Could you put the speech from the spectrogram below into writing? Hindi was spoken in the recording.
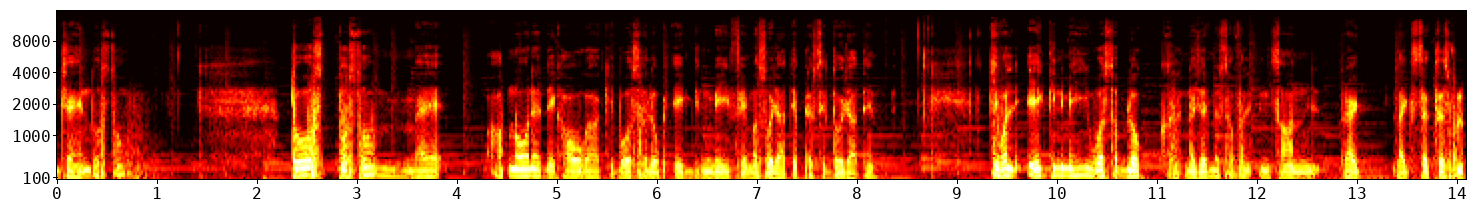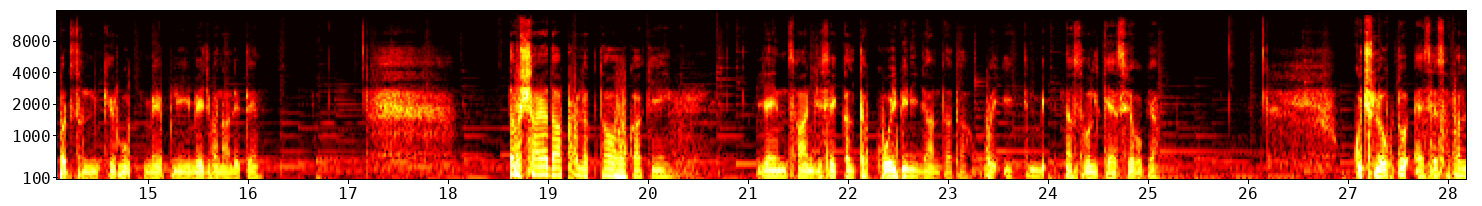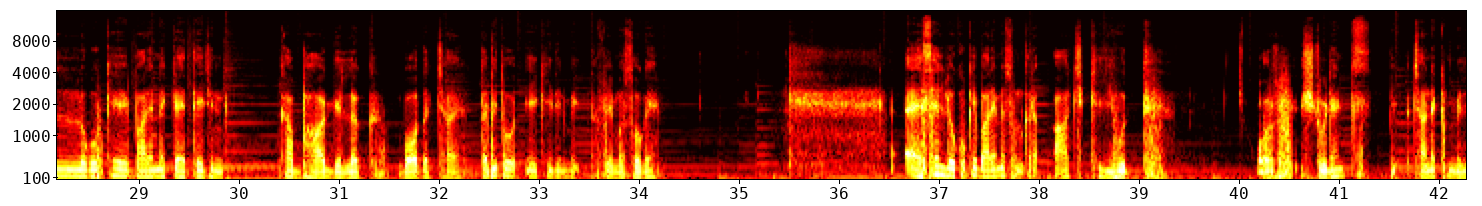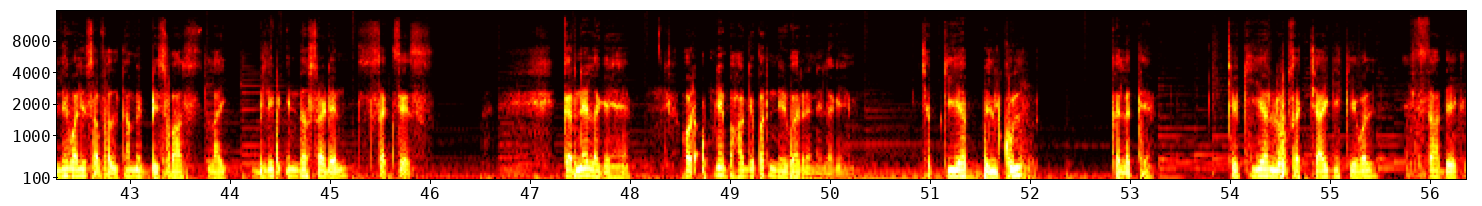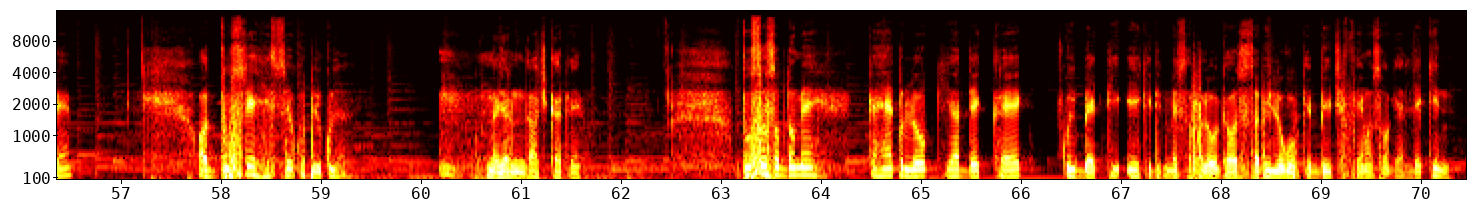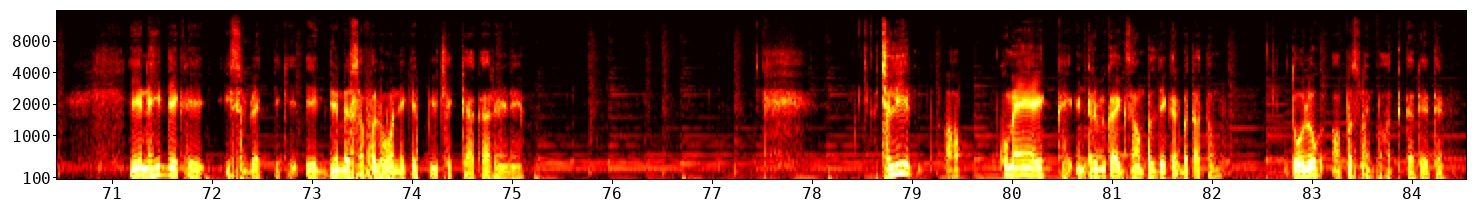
जय हिंद दोस्तों। तो दोस्तों, मैं, आप लोगों ने देखा होगा कि बहुत से लोग एक दिन में ही फ़ेमस हो जाते हैं प्रसिद्ध हो जाते हैं। केवल एक दिन में ही वह सब लोग नज़र में सफल इंसान राइट लाइक सक्सेसफुल पर्सन के रूप में अपनी इमेज बना लेते हैं। तब शायद आपको लगता होगा कि यह इंसान जिसे कल तक कोई भी नहीं जानता था, वह एक दिन में इतना सफल कैसे हो गया? कुछ लोग तो ऐसे सफल लोगों के बारे में कहते हैं जिनका भाग्य लक बहुत अच्छा है, तभी तो एक ही दिन में इतना फ़ेमस हो गए। ऐसे लोगों के बारे में सुनकर आज की यूथ और स्टूडेंट्स भी अचानक मिलने वाली सफलता में विश्वास like believe in the sudden success करने लगे हैं और अपने भाग्य पर निर्भर रहने लगे हैं, जबकि यह बिल्कुल गलत है, क्योंकि यह लोग सच्चाई की केवल हिस्सा देख रहे हैं। और दूसरे हिस्से को बिल्कुल नज़रअंदाज कर रहे हैं। दूसरों शब्दों में कहें तो लोग यह देख रहे हैं, कोई व्यक्ति एक ही दिन में सफल हो गया और सभी लोगों के बीच फ़ेमस हो गया। लेकिन ये नहीं देख रहे इस व्यक्ति के एक दिन में सफल होने के पीछे क्या कारण है। चलिए, आपको मैं एक इंटरव्यू का एग्जांपल देकर बताता हूँ। दो लोग आपस में बात कर रहे थे।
